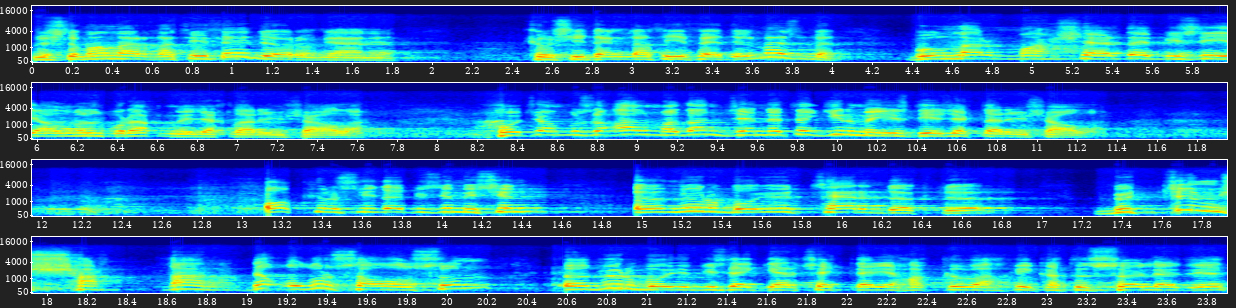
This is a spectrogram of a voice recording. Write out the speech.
Müslümanlar latife ediyorum yani. Kürsiden latife edilmez mi? Bunlar mahşerde bizi yalnız bırakmayacaklar inşallah. Hocamızı almadan cennete girmeyiz diyecekler inşallah. O kürsüde bizim için ömür boyu ter döktü. Bütün şartlar ne olursa olsun ömür boyu bize gerçekleri, hakkı ve hakikati söyledi.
